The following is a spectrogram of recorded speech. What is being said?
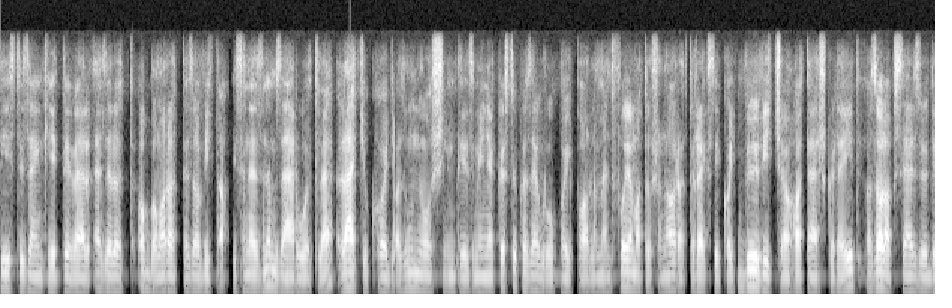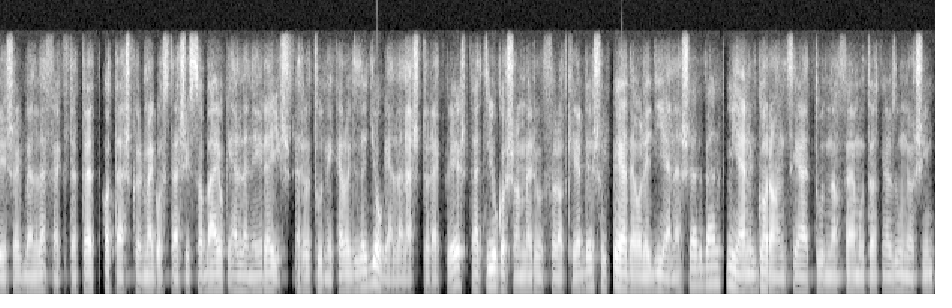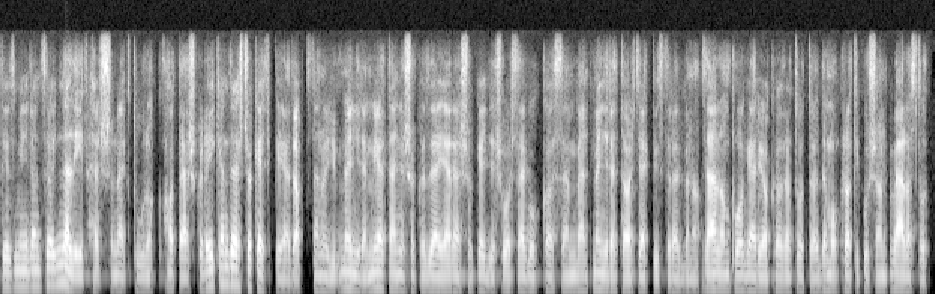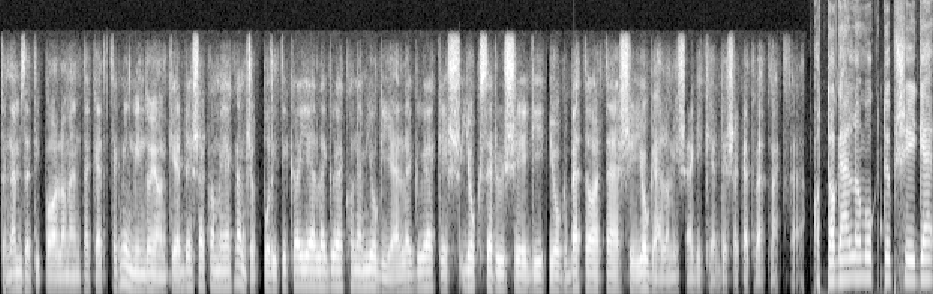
10-12 évvel ezelőtt abba maradt ez a vita, hiszen ez nem zárult le. Látjuk, hogy az uniós intézmények köztük az Európai Parlament folyamatosan arra törekszik, hogy bővítse a hatásköreit az alapszerződésekben lefektetett hatáskör megosztási szabályok ellenére is. Erről tudni kell, hogy ez egy jogellenes törekvés, tehát jogosan merül fel a kérdés, hogy például egy ilyen esetben milyen garanciát tudna felmutatni az uniós intézményrendszer, hogy ne léphessenek túl a hatásköreiken, de ez csak egy példa. Aztán, hogy mennyire méltányosak az eljárások egyes országokkal szemben, mennyire tartják tiszteletben az állampolgári akaratot, a demokratikusan választott nemzeti parlamenteket. Ezek mind-mind olyan kérdések, amelyek nem csak politikai jellegűek, hanem jogi jellegűek és jogszerűségi, jogbetartási, jogállamisági kérdéseket vetnek fel. A tagállamok többsége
